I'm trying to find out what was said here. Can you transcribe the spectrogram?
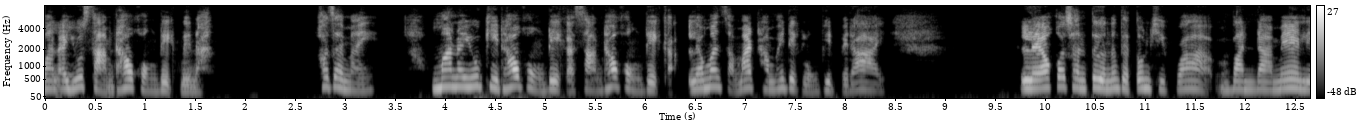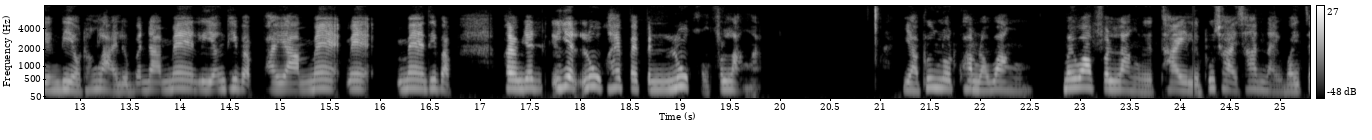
มันอายุสามเท่าของเด็กเลยนะ เข้าใจไหม มันอายุกี่เท่าของเด็กอะสามเท่าของเด็กอะแล้วมันสามารถทำให้เด็กหลงผิดไปได้ แล้วก็ฉันเตือนตั้งแต่ต้นคลิปว่าบรรดาแม่เลี้ยงเดี่ยวทั้งหลาย หรือบรรดาแม่เลี้ยงที่แบบพยายามแม่แม่แม่ที่แบบพยายามจะเยียดลูกให้ไปเป็นลูกของฝรั่งอะอย่าเพิ่งลดความระวัง ไม่ว่าฝรั่งหรือไทยหรือผู้ชายชาติไหนไว้ใจ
